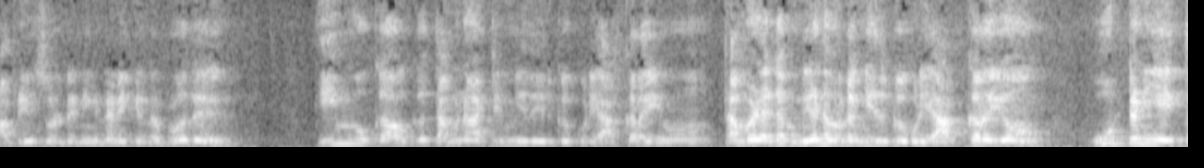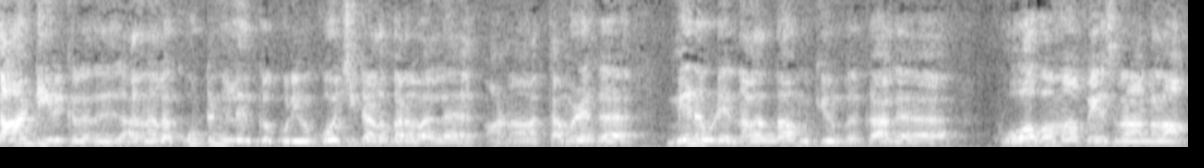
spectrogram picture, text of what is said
அப்படின்னு சொல்லிட்டு நீங்க நினைக்கின்ற போது திமுகவுக்கு தமிழ்நாட்டின் மீது இருக்கக்கூடிய அக்கறையும் தமிழக மீனவர்கள் மீது இருக்கக்கூடிய அக்கறையும் கூட்டணியை தாண்டி இருக்கிறது. அதனால கூட்டணியில் இருக்கக்கூடிய கோச்சிட்டாலும் பரவாயில்ல. ஆனா தமிழக மீனவுடைய நலன் தான் முக்கியம் என்பதற்காக கோபமா பேசுறாங்களாம்.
